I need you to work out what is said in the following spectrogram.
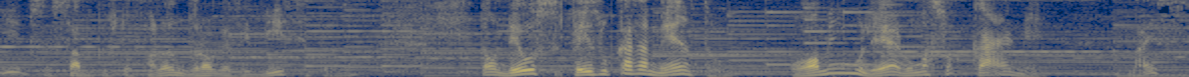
E você sabe o que eu estou falando, drogas ilícitas. Né? Então Deus fez o casamento, homem e mulher, uma só carne. Mas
